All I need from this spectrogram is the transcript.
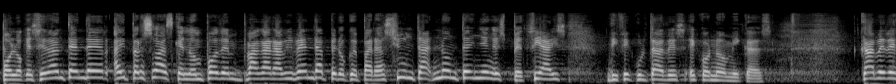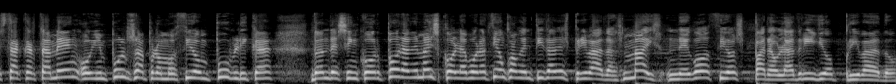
polo que se dá a entender, hai persoas que non poden pagar a vivenda, pero que para a xunta non teñen especiais dificultades económicas. Cabe destacar tamén o impulso á promoción pública donde se incorpora ademais colaboración con entidades privadas, máis negocios para o ladrillo privado,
